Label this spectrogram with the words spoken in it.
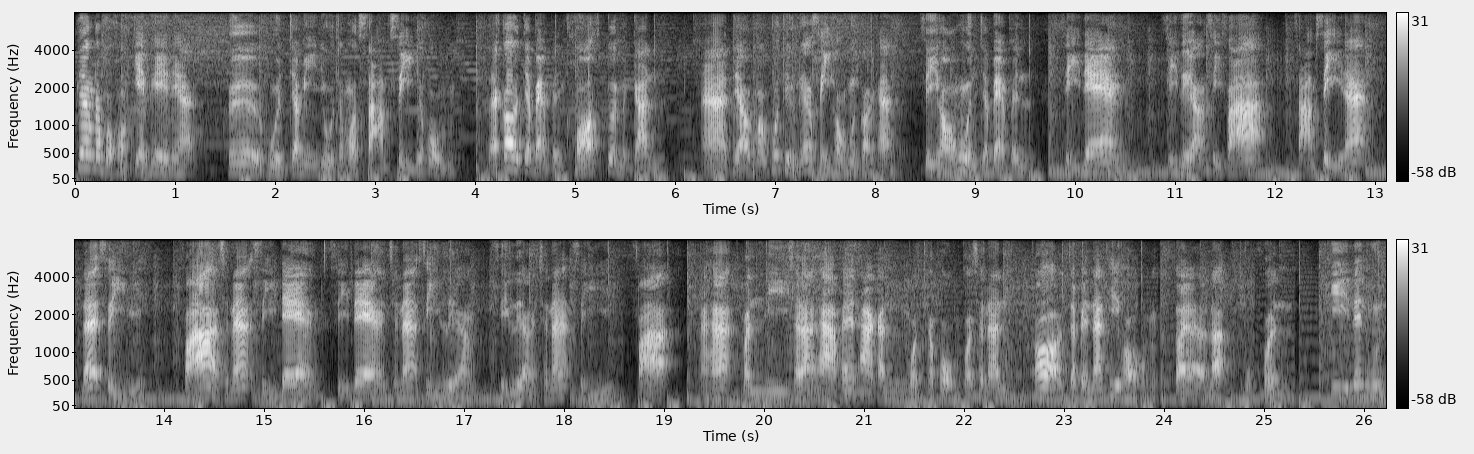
เรื่องระบบของเกมเพลย์เนี่ยฮะคือหุ่นจะมีอยู่ทั้งหมด 3 สีครับผม แล้วก็จะแบ่งเป็นคอสด้วยเหมือนกันอ่าเดี๋ยวมาพูดถึงเรื่องสีของหุ่นก่อนครับสีของหุ่นจะแบ่งเป็นสีแดง สีเหลือง สีฟ้า 3 สีนะและสีฟ้าชนะสีแดง สีแดง ชนะสีเหลือง สีเหลืองชนะสีฟ้าอะฮะมันมีชนะทางแพ้ทางกันหมดครับผม เพราะฉะนั้นก็จะเป็นหน้าที่ของแต่ละบุคคลที่เล่นหุ่น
